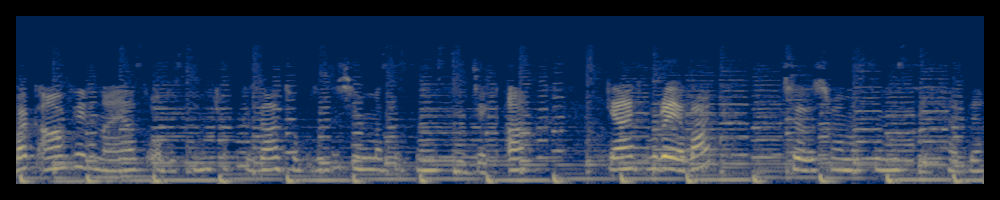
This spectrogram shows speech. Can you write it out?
Bak aferin Ayaz odasını çok güzel topladı. Şimdi masasını silecek. Al. Gel buraya bak. Çalışma masanı sil hadi.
